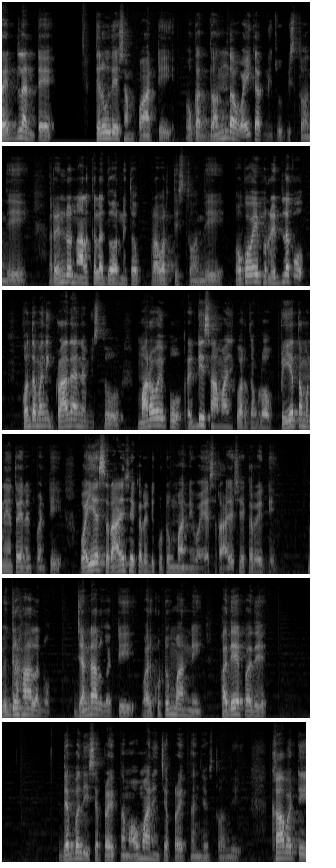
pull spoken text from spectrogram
రెడ్లంటే తెలుగుదేశం పార్టీ ఒక ద్వంద్వ వైఖరిని చూపిస్తోంది. రెండు నాలుకల ధోరణితో ప్రవర్తిస్తోంది. ఒకవైపు రెడ్లకు కొంతమందికి ప్రాధాన్యం ఇస్తూ మరోవైపు రెడ్డి సామాజిక వర్గంలో ప్రియతమ నేత అయినటువంటి వైఎస్ రాజశేఖర రెడ్డి కుటుంబాన్ని వైఎస్ రాజశేఖర రెడ్డి విగ్రహాలను జెండాలు కట్టి వారి కుటుంబాన్ని పదే పదే దెబ్బతీసే ప్రయత్నం అవమానించే ప్రయత్నం చేస్తోంది. కాబట్టి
